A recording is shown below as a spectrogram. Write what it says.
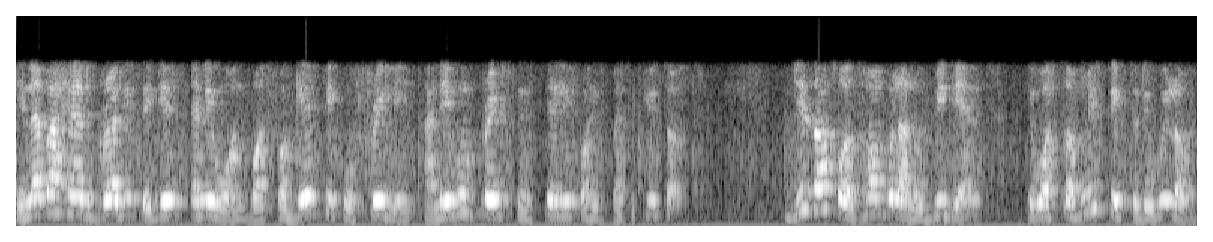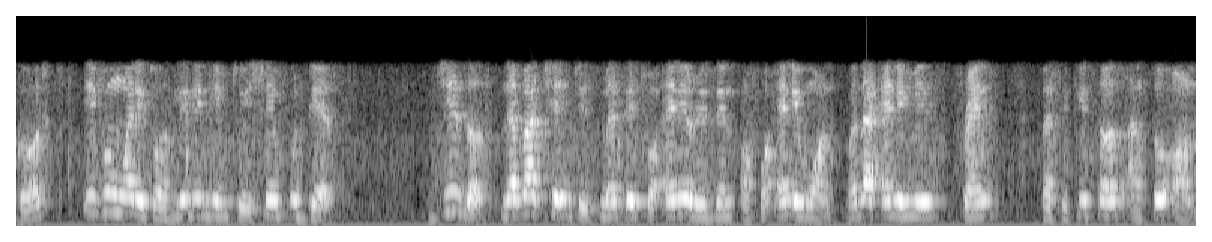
He never held grudges against anyone but forgave people freely and even prayed sincerely for his persecutors. Jesus was humble and obedient. He was submissive to the will of God even when it was leading him to a shameful death. Jesus never changed his message for any reason or for anyone, whether enemies, friends, persecutors, and so on.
